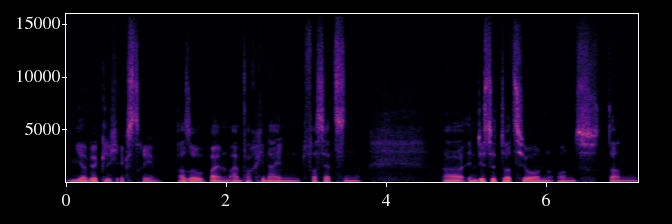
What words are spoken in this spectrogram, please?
mir wirklich extrem. Also beim einfach hineinversetzen äh, in die Situation und dann,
